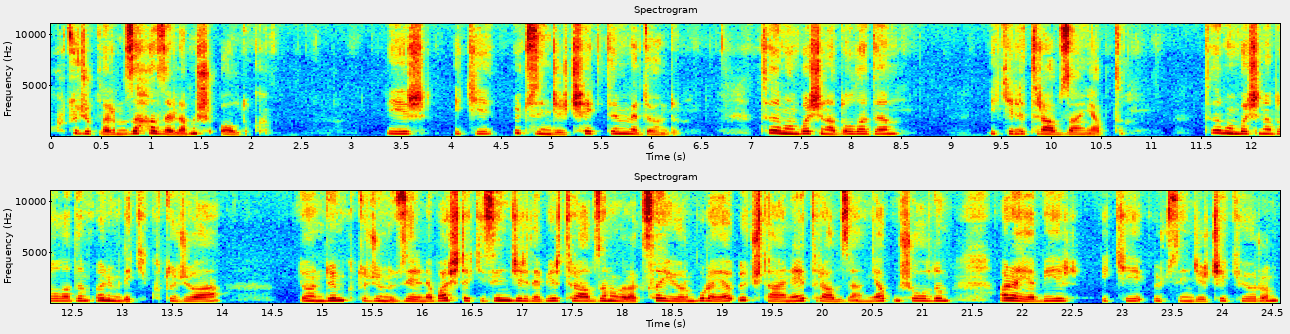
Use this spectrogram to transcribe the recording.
kutucuklarımızı hazırlamış olduk. 1 2 3 zincir çektim ve döndüm. Tığımın başına doladım. ikili trabzan yaptım. Tığımın başına doladım. Önümdeki kutucuğa döndüğüm kutucuğun üzerine baştaki zinciri de bir trabzan olarak sayıyorum. Buraya 3 tane trabzan yapmış oldum. Araya 1, 2, 3 zincir çekiyorum.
